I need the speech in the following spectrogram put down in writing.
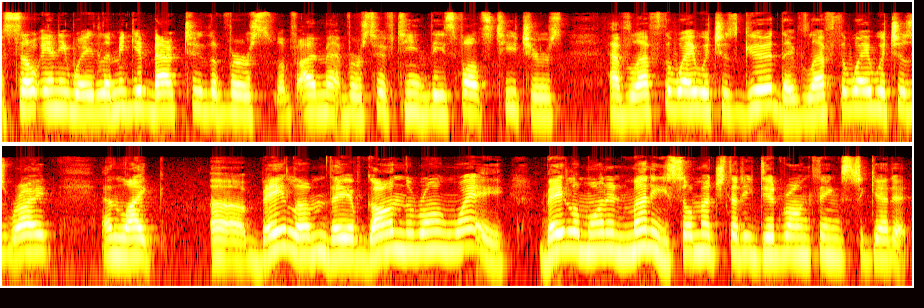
So, anyway, let me get back to the verse. I'm at verse 15. These false teachers have left the way which is good, they've left the way which is right. And like uh, Balaam, they have gone the wrong way. Balaam wanted money so much that he did wrong things to get it.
